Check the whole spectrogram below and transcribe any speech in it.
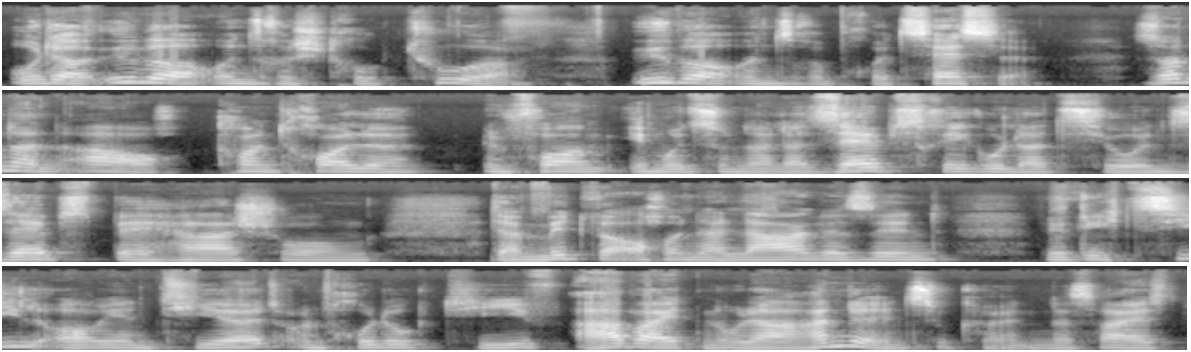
oder über unsere Struktur, über unsere Prozesse, sondern auch Kontrolle in Form emotionaler Selbstregulation, Selbstbeherrschung, damit wir auch in der Lage sind, wirklich zielorientiert und produktiv arbeiten oder handeln zu können. Das heißt,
